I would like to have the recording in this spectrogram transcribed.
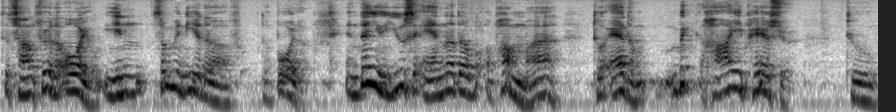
to transfer the oil in somewhere near the, the boiler, and then you use another pump uh, to add a big high pressure to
